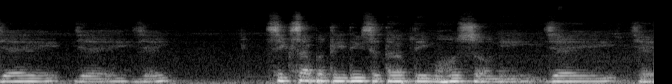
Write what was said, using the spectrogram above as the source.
જય જય જય. શિક્ષાપતિ દ્વિશતાબ્દી મહોત્સવની જય જય.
